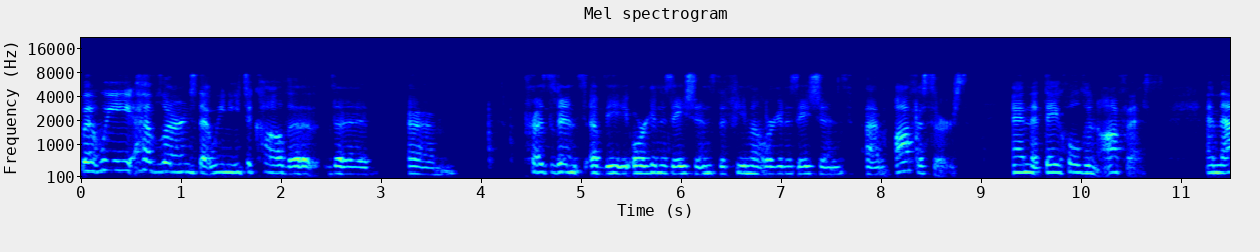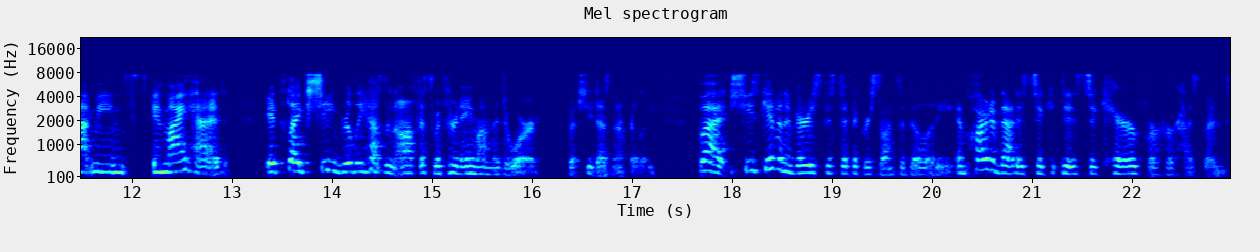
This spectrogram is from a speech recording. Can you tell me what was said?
But we have learned that we need to call the, the um, presidents of the organizations, the female organizations, um, officers, and that they hold an office. And that means, in my head, it's like she really has an office with her name on the door, but she doesn't really. But she's given a very specific responsibility. And part of that is to, is to care for her husband.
